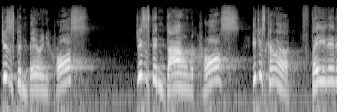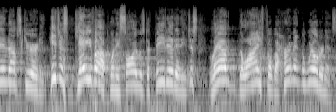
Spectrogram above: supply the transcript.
Jesus didn't bear any cross. Jesus didn't die on a cross. He just kind of faded into obscurity. He just gave up when he saw he was defeated and he just lived the life of a hermit in the wilderness.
